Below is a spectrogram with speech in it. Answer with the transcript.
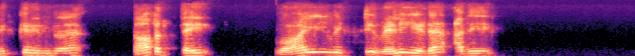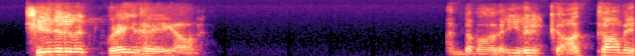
நிற்கின்ற தாபத்தை வாய்விட்டு வெளியிட அது சிறிதளவு குறைதலே ஆகும். அந்த மாதிரி இவருக்கு ஆத்தாமை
